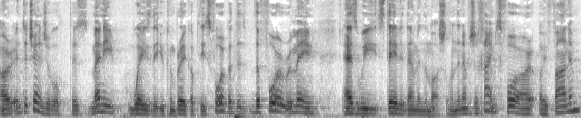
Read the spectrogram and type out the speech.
are interchangeable. There's many ways that you can break up these four, but the, the four remain as we stated them in the Mashal. And the Nefesh Chaim's four are Oifanim,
